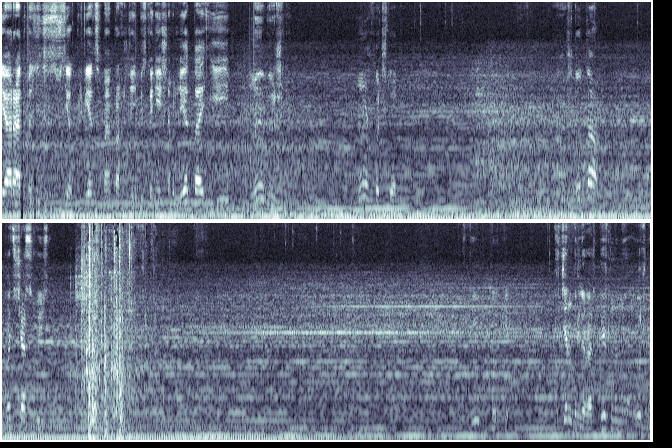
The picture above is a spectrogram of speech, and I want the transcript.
я рад всех приветствовать в моем прохождении бесконечного лета, и мы вышли. Ну, хоть что-то. А что там? Вот сейчас выясним. Стены были расписаны лучшими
